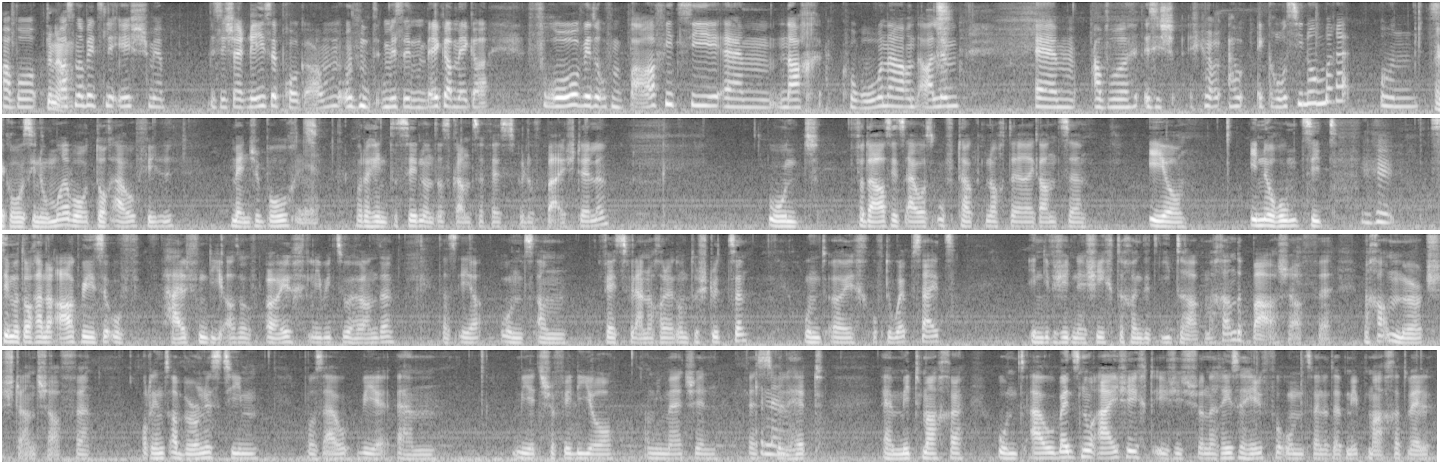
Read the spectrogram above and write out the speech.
Aber Genau. was noch ein bisschen ist, wir, es ist ein riesen Programm und wir sind mega, mega froh, wieder auf dem Barfi zu sein, ähm, nach Corona und allem. Ähm, aber es ist auch eine grosse Nummer und Eine große Nummer, die doch auch viele Menschen braucht, Ja. die dahinter sind und das ganze Festival auf beistellen. Und für das jetzt auch als Auftakt nach der ganzen eher Innenraumzeit sind wir doch auch noch angewiesen auf Helfende, also auf euch, liebe Zuhörende, dass ihr uns am Festival auch noch könnt unterstützen und euch auf der Website in die verschiedenen Schichten könnt eintragen. Man kann an der Bar arbeiten, man kann am Merch-Stand arbeiten oder ins Awareness-Team, was auch wie, ähm, wie jetzt schon viele Jahre am Imagine Festival Genau. hat, äh, mitmachen. Und auch wenn es nur eine Schicht ist, ist es schon eine riesen Hilfe für uns, wenn ihr dort mitmacht, weil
